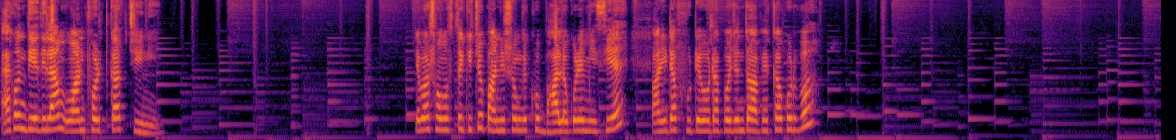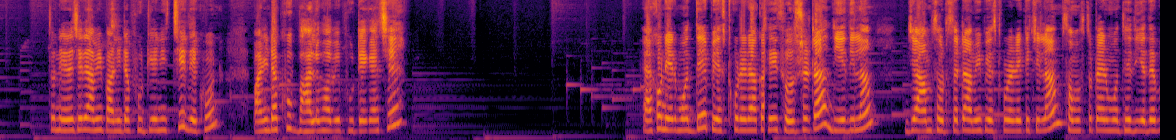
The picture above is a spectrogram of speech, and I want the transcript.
এখন দিয়ে দিলাম ওয়ান ফোর্থ কাপ চিনি। এবার সমস্ত কিছু পানির সঙ্গে খুব ভালো করে মিশিয়ে পানিটা ফুটে ওঠা পর্যন্ত অপেক্ষা করব। তো নেড়ে চেড়ে আমি পানিটা ফুটিয়ে নিচ্ছি। দেখুন, পানিটা খুব ভালোভাবে ফুটে গেছে। এখন এর মধ্যে পেস্ট করে রাখা সেই সর্ষেটা দিয়ে দিলাম। যে আম সর্ষেটা আমি পেস্ট করে রেখেছিলাম, সমস্তটা এর মধ্যে দিয়ে দেব।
